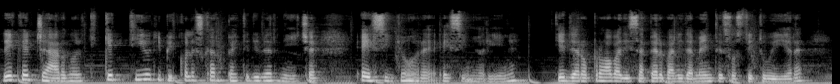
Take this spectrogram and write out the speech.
riecheggiarono il ticchettio di piccole scarpette di vernice e signore e signorine diedero prova di saper validamente sostituire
